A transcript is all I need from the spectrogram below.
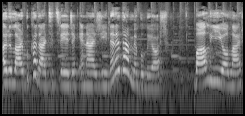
Arılar bu kadar titreyecek enerjiyi nereden mi buluyor? Bal yiyorlar.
